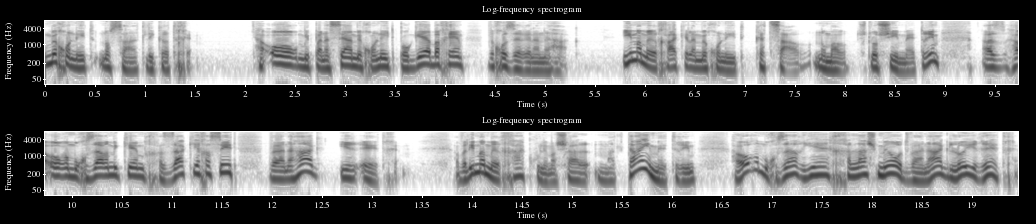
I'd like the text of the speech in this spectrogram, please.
ומכונית נוסעת לקראתכם. האור מפנסי המכונית פוגע בכם וחוזר אל הנהג. אם המרחק אל המכונית קצר, נאמר 30 מטרים, אז האור המוחזר מכם חזק יחסית והנהג יראה אתכם. אבל אם המרחק הוא למשל 200 מטרים, האור המוחזר יהיה חלש מאוד והנהג לא יראה אתכם.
